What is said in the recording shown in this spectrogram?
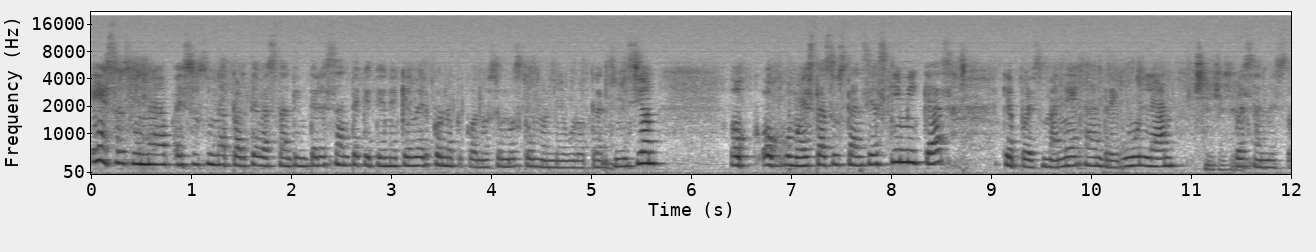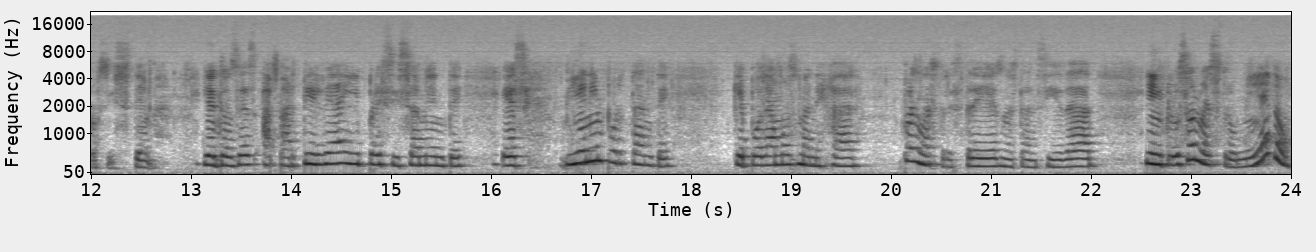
eso es una eso es una parte bastante interesante que tiene que ver con lo que conocemos como neurotransmisión o, como estas sustancias químicas que pues manejan, regulan pues a nuestro sistema. Y entonces a partir de ahí precisamente es bien importante que podamos manejar pues nuestro estrés, nuestra ansiedad, incluso nuestro miedo,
